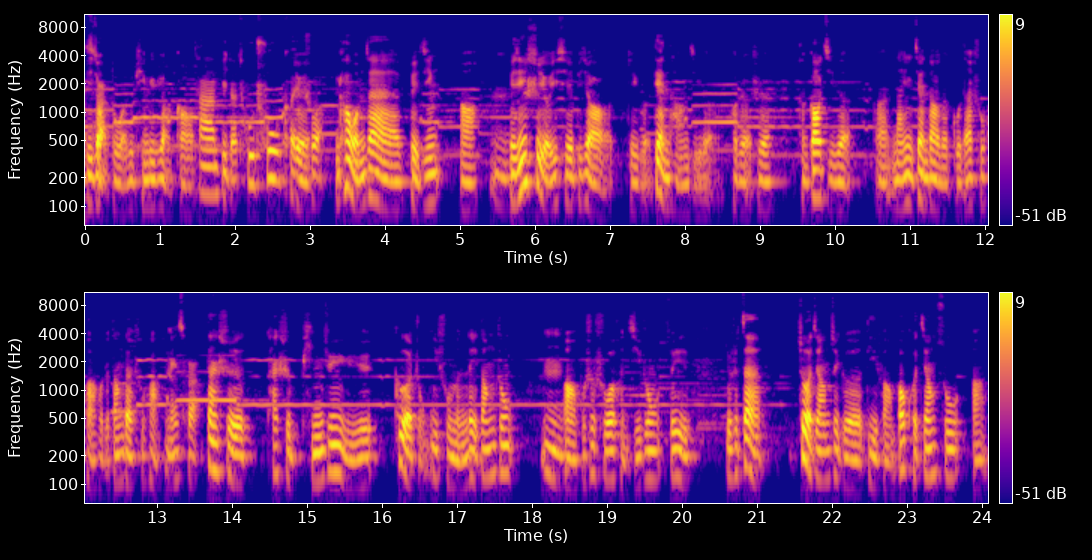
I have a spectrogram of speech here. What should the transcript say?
比较多，就频率比较高。它比较突出，可以说。你看我们在北京啊，嗯，北京市有一些比较这个殿堂级的，或者是很高级的。呃，难以见到的古代书画或者当代书画，没错。但是它是平均于各种艺术门类当中，嗯啊，不是说很集中。所以就是在浙江这个地方，包括江苏啊，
